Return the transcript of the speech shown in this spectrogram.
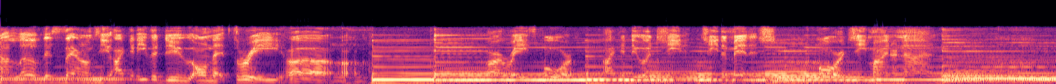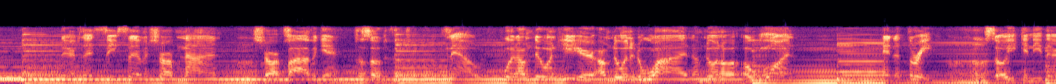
I love this sound. I can either do on that three uh, or a raised four. I can do a G G diminished or G minor nine. There's that C7 sharp nine, sharp five again. So now what I'm doing here, I'm doing it wide. I'm doing a, a one and a Mm-hmm. So you can either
